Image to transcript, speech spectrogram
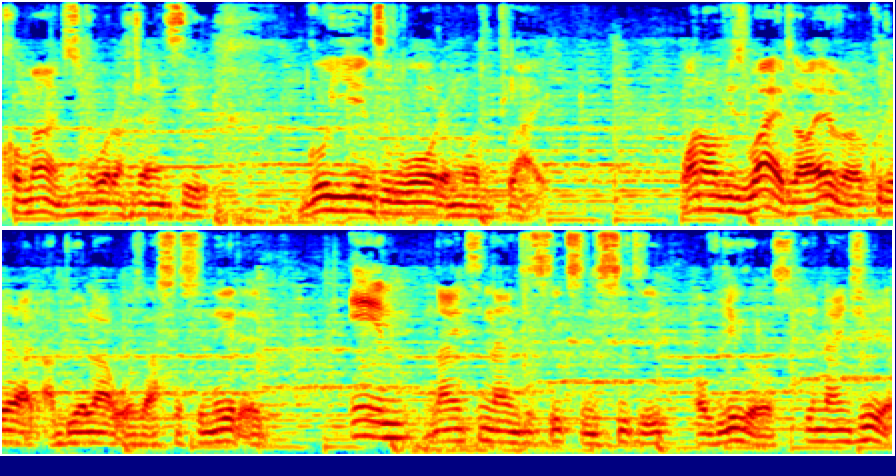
commands. You know what I'm trying to say? Go ye into the world and multiply. One of his wives, however, Kudirat Abiola, was assassinated in 1996 in the city of Lagos in Nigeria.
